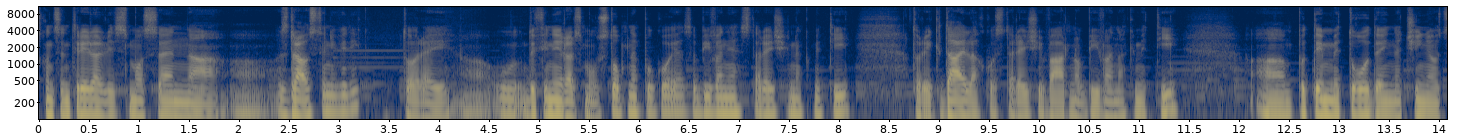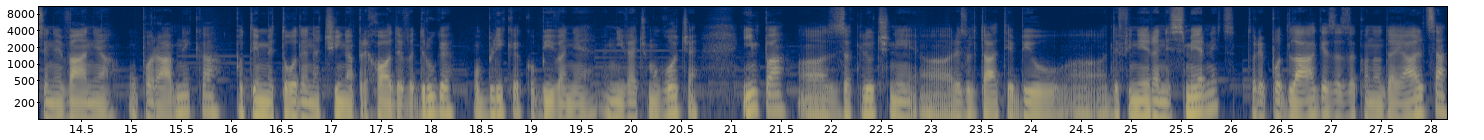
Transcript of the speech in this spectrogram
skoncentrirali smo se na zdravstveni vidik. Torej, definirali smo vstopne pogoje za bivanje starejših na kmetiji, torej kdaj lahko starejši varno biva na kmetiji, potem metode in načine ocenjevanja uporabnika, potem metode načina prehode v druge oblike, ko bivanje ni več mogoče, in pa zaključni rezultat je bil definiranje smernic, torej podlage za zakonodajalca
